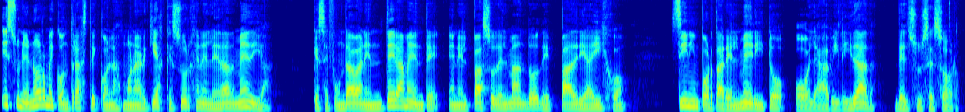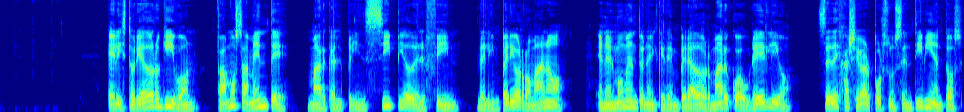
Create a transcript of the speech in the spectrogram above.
Es un enorme contraste con las monarquías que surgen en la Edad Media, que se fundaban enteramente en el paso del mando de padre a hijo, sin importar el mérito o la habilidad del sucesor. El historiador Gibbon famosamente marca el principio del fin del Imperio Romano en el momento en el que el emperador Marco Aurelio se deja llevar por sus sentimientos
